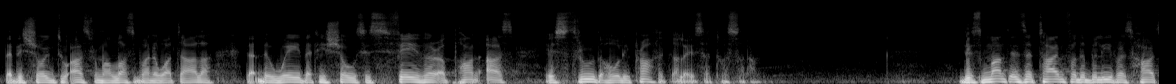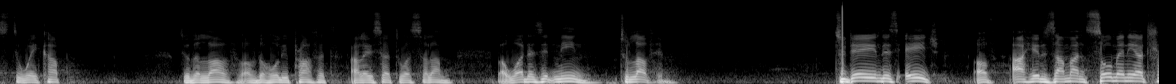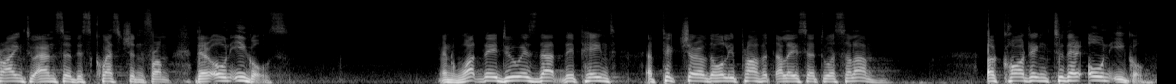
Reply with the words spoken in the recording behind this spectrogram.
that is showing to us from Allah subhanahu wa ta'ala that the way that He shows His favor upon us is through the Holy Prophet. This month is a time for the believers' hearts to wake up to the love of the Holy Prophet. But what does it mean to love him? Today, in this age, of Ahir Zaman. So many are trying to answer this question from their own egos. And what they do is that they paint a picture of the Holy Prophet والسلام, according to their own ego.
